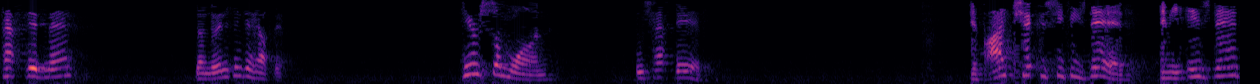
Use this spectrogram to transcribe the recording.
half dead man. Doesn't do anything to help him. Here's someone who's half dead. If I check to see if he's dead, and he is dead,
